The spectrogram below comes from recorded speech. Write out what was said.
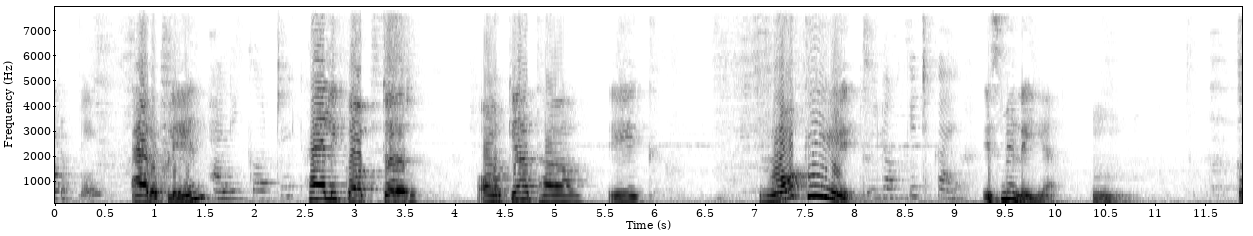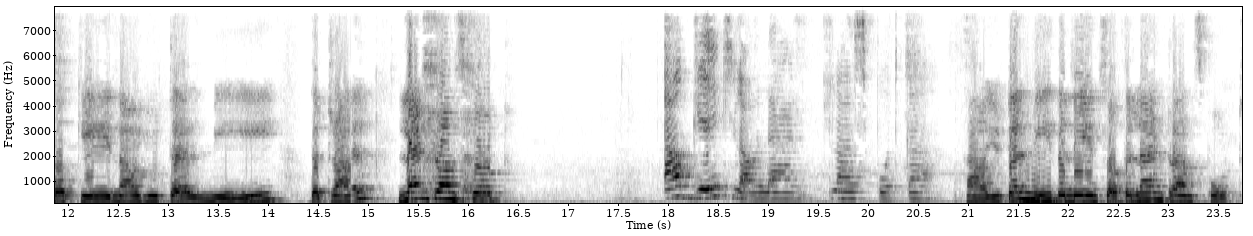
एरोप्लेन एरोप्लेन हेलीकॉप्टर हेलीकॉप्टर और क्या था? एक रॉकेट रॉकेट का इसमें नहीं है। Okay now you tell me the trans land transport आप गेम खिलाओ लैंड ट्रांसपोर्ट का हाँ you tell me the names of the land transport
